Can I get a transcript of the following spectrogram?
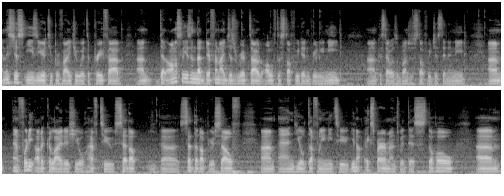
and it's just easier to provide you with a prefab. Um, that honestly isn't that different. I just ripped out all of the stuff we didn't really need because uh, there was a bunch of stuff we just didn't need. Um, and for the other colliders, you'll have to set up uh, set that up yourself um, and you'll definitely need to you know experiment with this the whole um,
